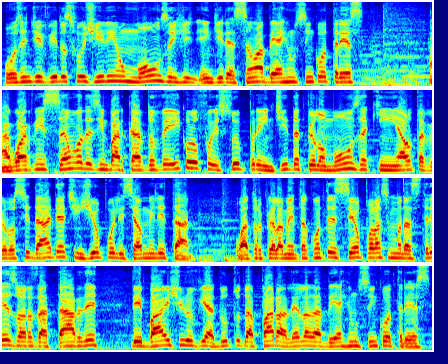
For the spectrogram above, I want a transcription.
Os indivíduos fugiram em um Monza em direção à BR-153. A guarnição, ao desembarcar do veículo, foi surpreendida pelo Monza que, em alta velocidade, atingiu o policial militar. O atropelamento aconteceu próximo das 3 horas da tarde, debaixo do viaduto da paralela da BR-153.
